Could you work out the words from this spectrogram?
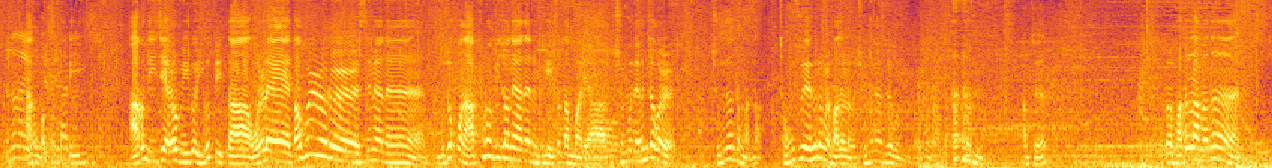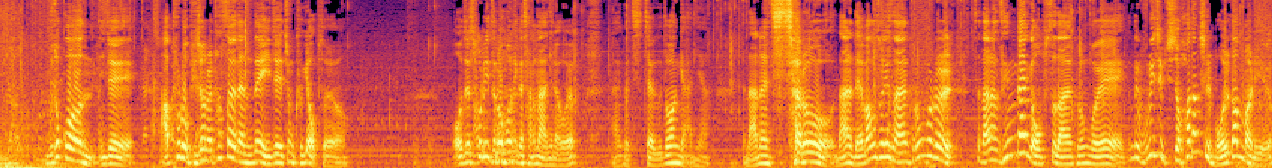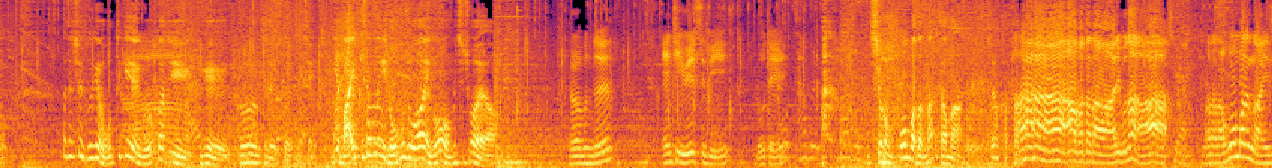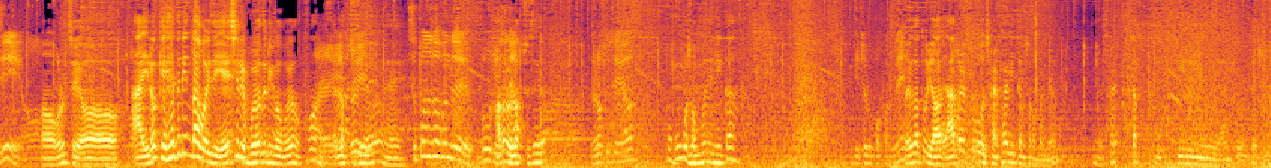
편안하게 먹겠습니다. 먹혔다리 아 근데 이제 여러분 이거 이것도 있다. 원래 W를 쓰면은 무조건 앞으로 비전해야 되는 그게 있었단 말이야. 그 주문의 흔적을 주문의 흔적 맞나? 정수의 흐름을 받으려면 주문의 흔적은 어디서 나왔나? 아무튼 그걸 받으려면은 무조건 이제 앞으로 비전을 탔어야 되는데 이제 좀 그게 없어요 어제 소리 들어보니까 장난 아니라고요? 아 이거 진짜 의도한 게 아니야 나는 진짜로 나는 내 방송에서 나는 그런 거를 나는 생각이 없어 나는 그런 거에 근데 우리 집 진짜 화장실 멀단 말이에요 대체 그게 어떻게 그것까지 그게 그렇게 돼 있어요 대체? 이게 마이크 성능이 너무 좋아 이거. 그치 좋아요. 여러분들 NT USB 로데. 지금 후원 받았나? 잠깐만. 저형 갔다. 아아 아, 맞다 나 아니구나. 아 맞다 나 후원 받은 거 아니지? 어. 어 그렇지 어아 이렇게 해드린다고 이제 예시를 보여드린 거고요. 후원 아, 예. 연락 주세요. 네. 스폰서분들? 바로 연락 주세요. 연락 주세요. 홍보 전문이니까 밑으로 꺾었네 저희가 또 야- 약을 또 잘 팔기 때문에 잠깐만요. 네, 살짝 느낌이 안 좋은데.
